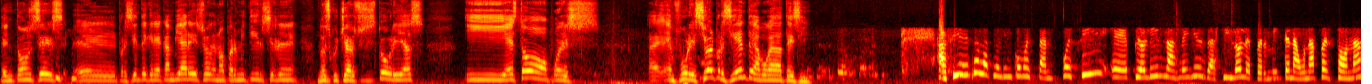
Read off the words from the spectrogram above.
Entonces, el presidente quería cambiar eso, de no permitírsele, no escuchar sus historias. Y esto, pues, eh, enfureció al presidente, abogada Tesi. Así es, hola Piolín, ¿cómo están? Pues sí, eh, Piolín, las leyes de asilo le permiten a una persona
